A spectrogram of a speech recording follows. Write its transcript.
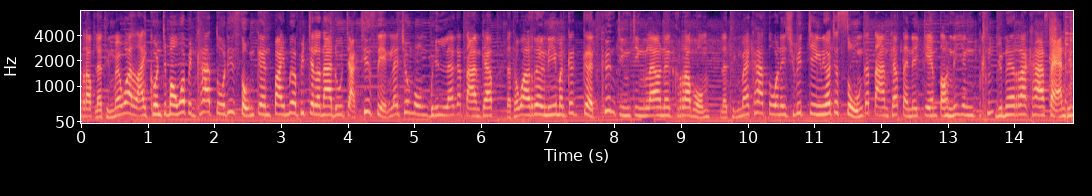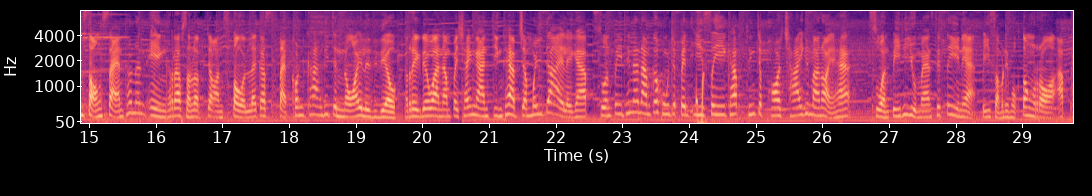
ครับ และถึงแม้ว่าหลายคนจะมองว่าเป็นค่าตัวที่สูงเกินไปเมื่อพิจารณาดูจากชื่อเสียงและชั่วโมงบินแล้วก็ตามครับ แต่ทว่าเรื่องนี้มันก็เกิดขึ้นจริง ๆ แล้วนะครับผม และถึงแม้ค่าตัวในชีวิตจริงเนี่ยเขาจะสูงก็ตามครับ แต่ในเกมตอนนี้ยัง อยู่ในราคาแสนถึง 2 0 0แสนเท่านั้นเองครับสำหรับจอห์นสโตนและก็สแตทค่อนข้างที่จะน้อยเลยทีเดียว เรียกได้ว่านำไปใช้งานจริงแทบจะไม่ได้เลยครับ ส่วนปีที่แนะนำก็คงจะเป็น EC ครับถึงจะพอใช้ขึ้นมาหน่อยฮะส่วนปีที่อยู่แมนซิตี้เนี่ย ปี 2016 ต้องรออัปแพ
